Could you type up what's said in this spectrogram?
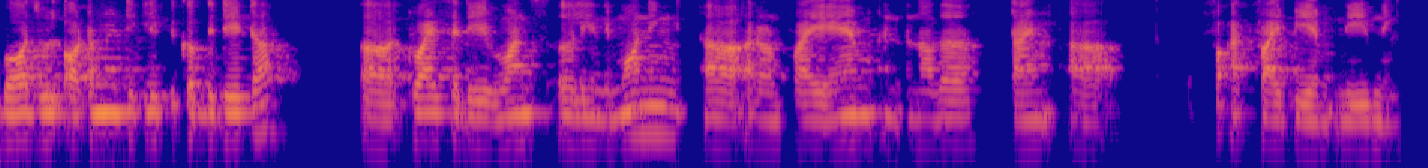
BODS will automatically pick up the data uh, twice a day, once early in the morning uh, around 5 a.m. and another time uh, at 5 p.m. in the evening.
